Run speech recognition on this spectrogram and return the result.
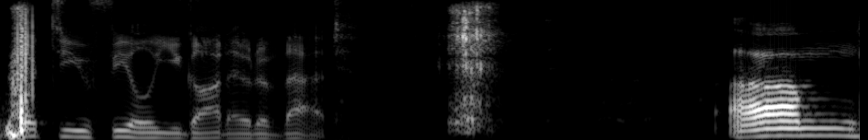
what do you feel you got out of that? Um,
